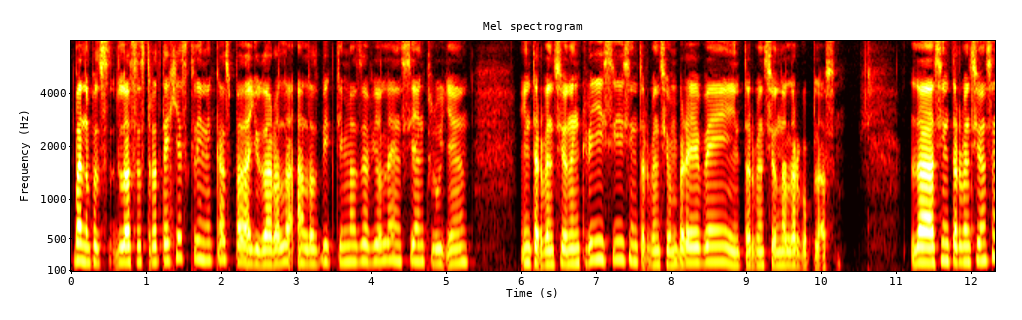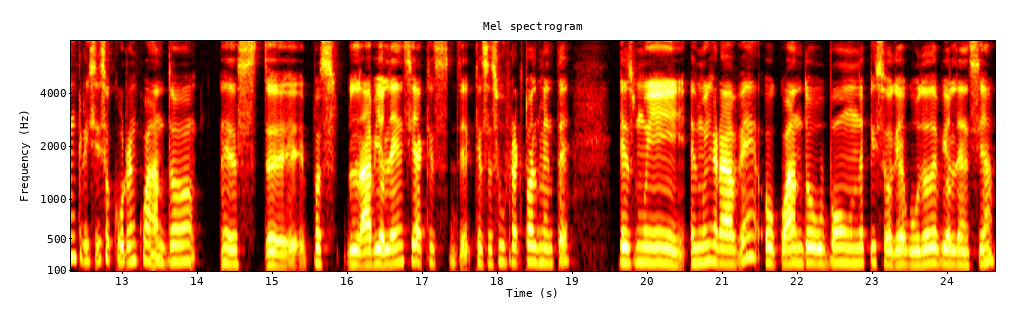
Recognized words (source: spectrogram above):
bueno, pues las estrategias clínicas para ayudar a, las víctimas de violencia incluyen intervención en crisis, intervención breve e intervención a largo plazo. Las intervenciones en crisis ocurren cuando este, pues, la violencia que, se sufre actualmente es muy, es muy grave o cuando hubo un episodio agudo de violencia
